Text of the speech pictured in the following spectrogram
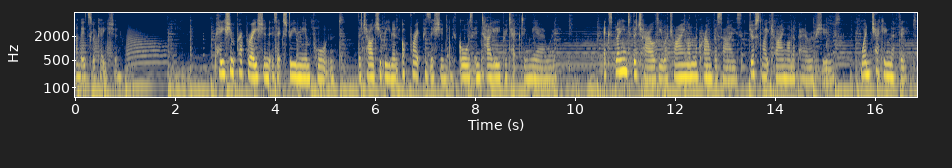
and its location. Patient preparation is extremely important. The child should be in an upright position with gauze entirely protecting the airway. Explain to the child you are trying on the crown for size, just like trying on a pair of shoes. When checking the fit,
